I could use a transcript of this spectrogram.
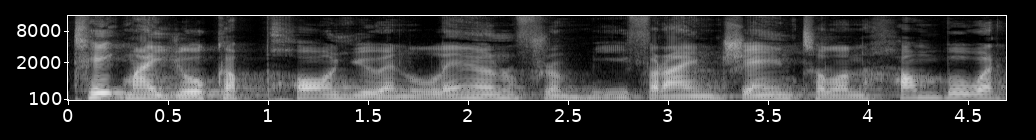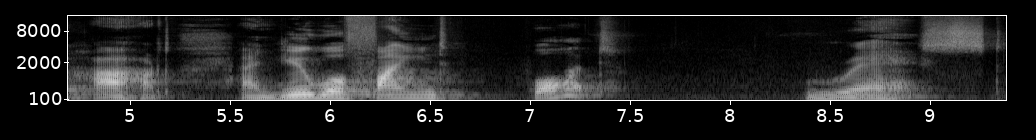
Take my yoke upon you and learn from me, for I am gentle and humble in heart, and you will find what? Rest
